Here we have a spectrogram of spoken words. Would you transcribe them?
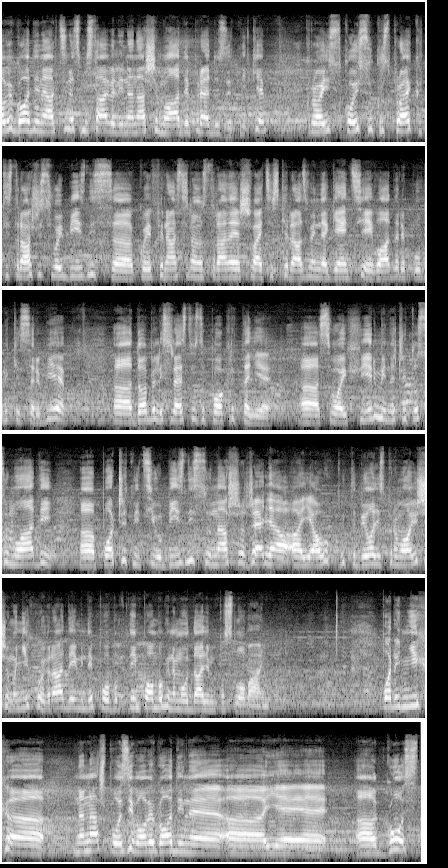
Ove godine akcije smo stavili na naše mlade preduzetnike koji su kroz projekat istražili svoj biznis koji je finansiran od strane Švajcarske razvojne agencije i vlade Republike Srbije dobili sredstvo za pokretanje svojih firmi. Znači, to su mladi početnici u biznisu. Naša želja je ovog puta bila da ispromovišemo njihove rade i da im pomognemo u daljem poslovanju. Pored njih, na naš poziv ove godine je gost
